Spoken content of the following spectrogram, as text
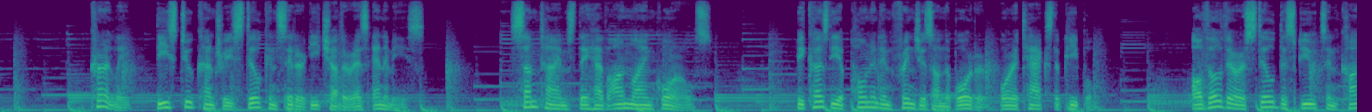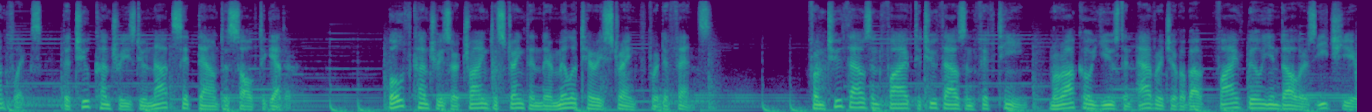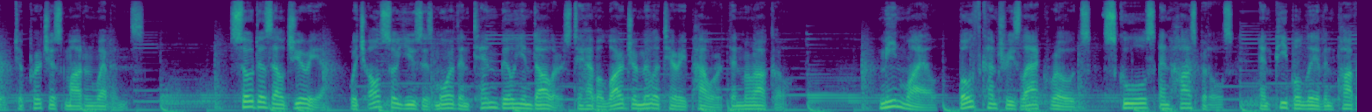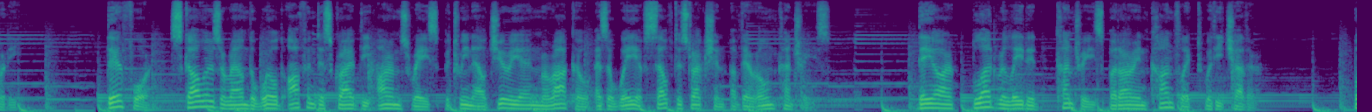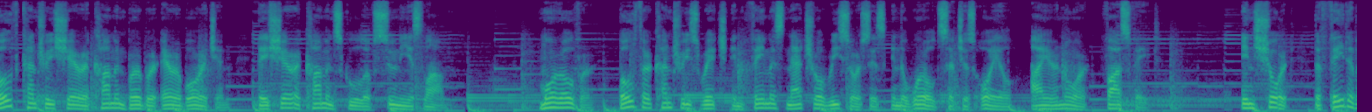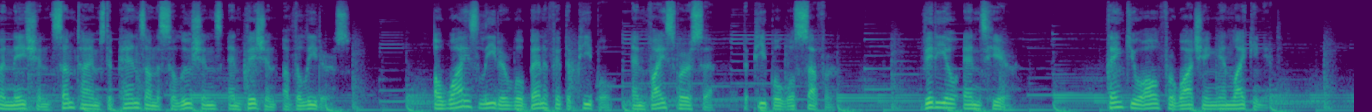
Currently, these two countries still consider each other as enemies. Sometimes they have online quarrels. Because the opponent infringes on the border or attacks the people. Although there are still disputes and conflicts, the two countries do not sit down to solve together. Both countries are trying to strengthen their military strength for defense. From 2005 to 2015, Morocco used an average of about $5 billion each year to purchase modern weapons. So does Algeria, which also uses more than $10 billion to have a larger military power than Morocco. Meanwhile, both countries lack roads, schools and hospitals, and people live in poverty. Therefore, scholars around the world often describe the arms race between Algeria and Morocco as a way of self-destruction of their own countries. They are blood-related countries but are in conflict with each other. Both countries share a common Berber Arab origin, they share a common school of Sunni Islam. Moreover, both are countries rich in famous natural resources in the world such as oil, iron ore, phosphate. In short, the fate of a nation sometimes depends on the solutions and vision of the leaders. A wise leader will benefit the people, and vice versa, the people will suffer. Video ends here. Thank you all for watching and liking it.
